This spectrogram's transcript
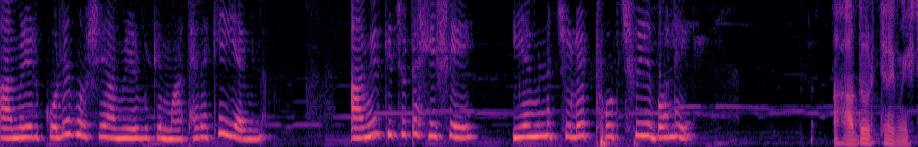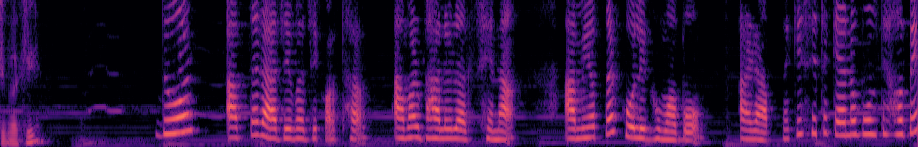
আমিরের কোলে বসে আমিরের বুকে মাথা রাখে ইয়ামিনা। আমির কিছুটা হেসে ইয়ামিনা চুলের ঠোঁট ছুঁয়ে বলে আদর চাই মিষ্টি পাখি। দূর আপনার আজে বাজে কথা। আমার ভালো লাগছে না। আমি আপনার কোলে ঘুমাবো। আর আপনাকে সেটা কেন বলতে হবে?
